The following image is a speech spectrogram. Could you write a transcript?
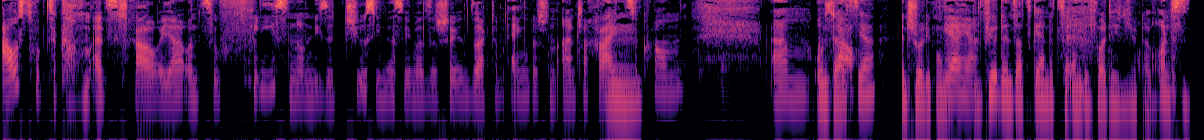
Ausdruck zu kommen als Frau, ja, und zu fließen und diese Juiciness, wie man so schön sagt im Englischen, einfach reinzukommen. Mhm. Ähm, und, und das ja, Entschuldigung, ja, ja. für den Satz gerne zu Ende, ich wollte dich nicht unterbrechen. Und es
